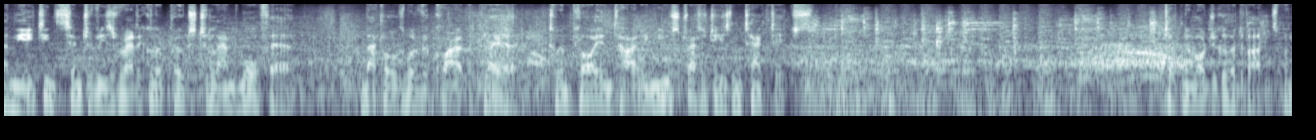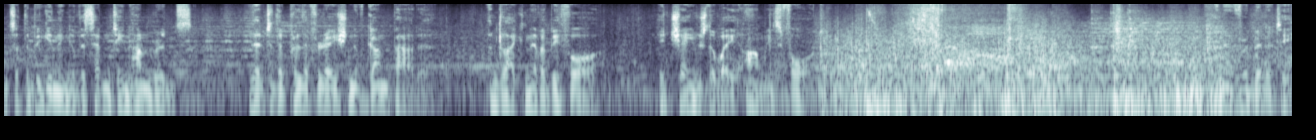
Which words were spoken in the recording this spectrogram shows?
and the 18th century's radical approach to land warfare, battles will require the player to employ entirely new strategies and tactics. Technological advancements at the beginning of the 1700s led to the proliferation of gunpowder, and like never before, it changed the way armies fought. Maneuverability,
